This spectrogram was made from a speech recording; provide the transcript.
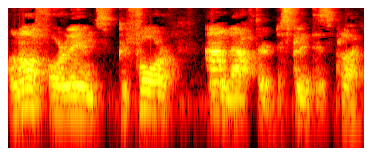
on all four limbs before and after the splint is applied.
